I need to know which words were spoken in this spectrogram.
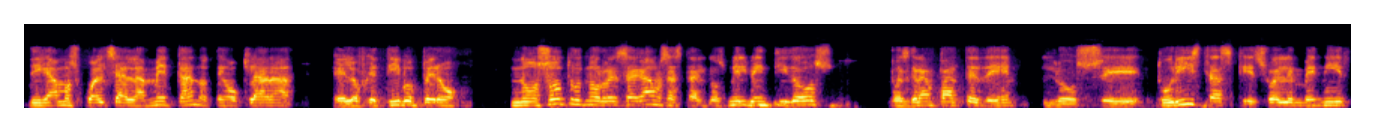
digamos cuál sea la meta, no tengo clara el objetivo, pero nosotros nos rezagamos hasta el 2022, pues gran parte de los eh, turistas que suelen venir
